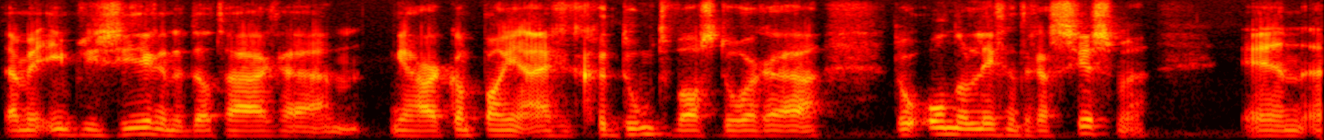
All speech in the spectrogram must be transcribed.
Daarmee implicerende dat haar, haar campagne eigenlijk gedoemd was door, uh, door onderliggend racisme. En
